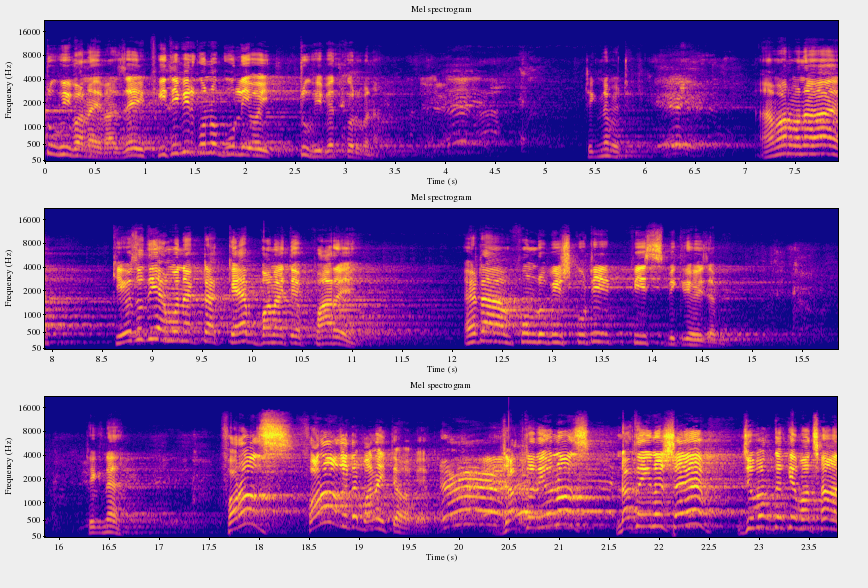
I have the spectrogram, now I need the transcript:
টুপি বানাইবা যে এই পৃথিবীর কোনো গুলি ওই টুপি ভেদ করবে না। ঠিক না বেটি আমার মনে হয় কেউ যদি এমন একটা ক্যাব বানাইতে পারে, এটা পনেরো বিশ কোটি পিস বিক্রি হয়ে যাবে। ঠিক না? ফরজ ফরজ এটা বানাইতে হবে। ডক্টর ইউনুস ডক্টর ইউনুস সাহেব, যুবকদেরকে বাঁচান,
